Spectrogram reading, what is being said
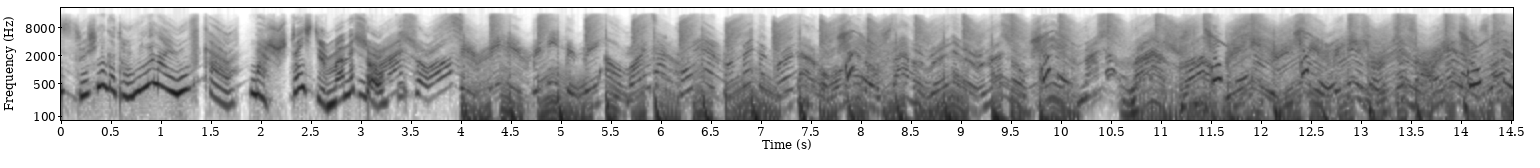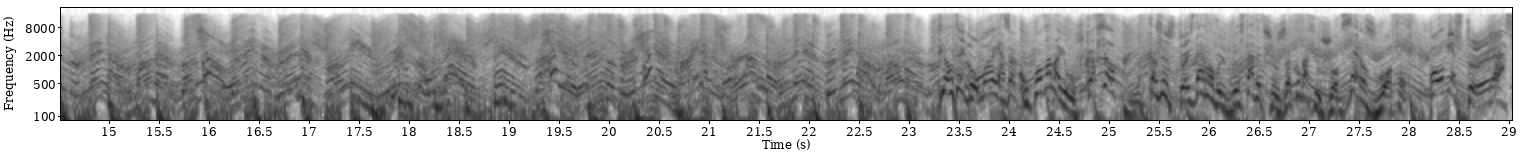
jesteśmy gotowi na majówkę. Na szczęście mamy show. Piątego maja zakupowa majówka w Shopping. Korzystaj z darmowych dostawek przy zakupach już od 0 zł. Powiesz to raz.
